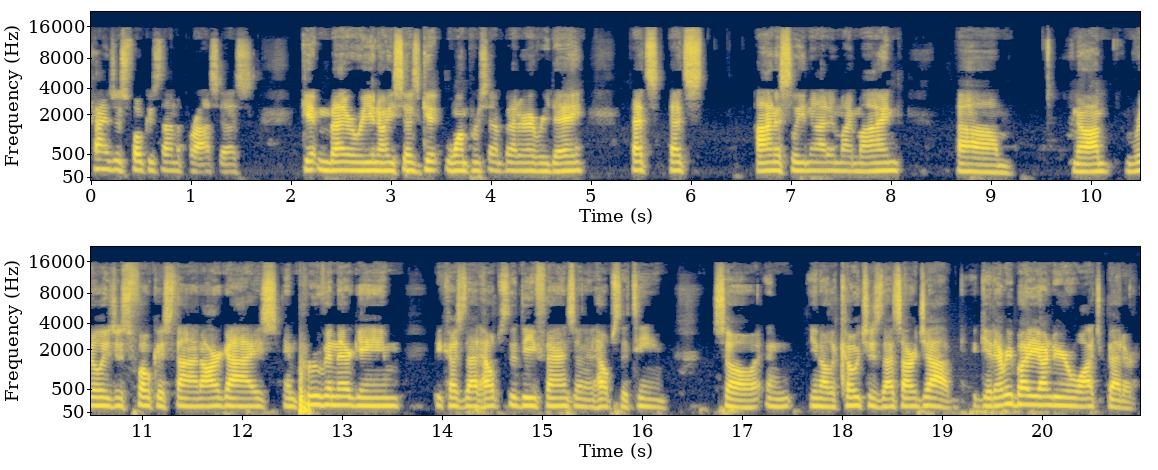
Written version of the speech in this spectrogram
kind of just focused on the process, getting better. You know, he says get one percent better every day. That's that's honestly not in my mind. Um, you know, I'm really just focused on our guys improving their game because that helps the defense and it helps the team. So, and you know, the coaches, that's our job. Get everybody under your watch better.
